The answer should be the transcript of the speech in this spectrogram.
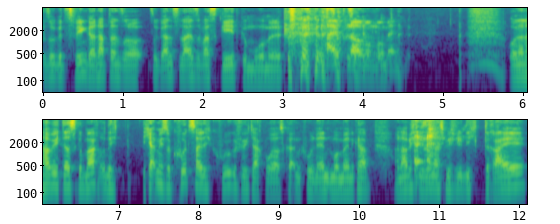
so gezwinkert und habe dann so, so ganz leise was geht gemurmelt. Kai Pflaume-Moment. Und dann habe ich das gemacht und ich, ich habe mich so kurzzeitig cool gefühlt. Ich dachte, boah, das hat einen coolen Endenmoment gehabt. Und dann habe ich gesehen, dass mich wirklich drei,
